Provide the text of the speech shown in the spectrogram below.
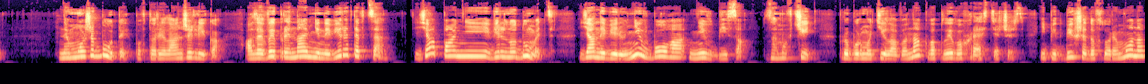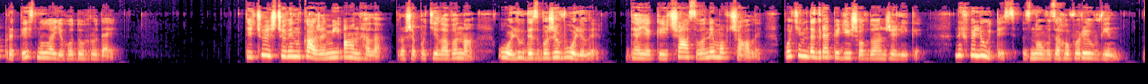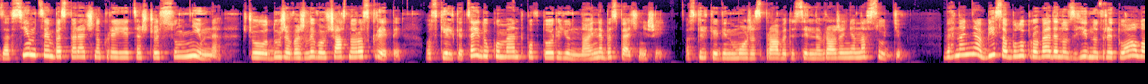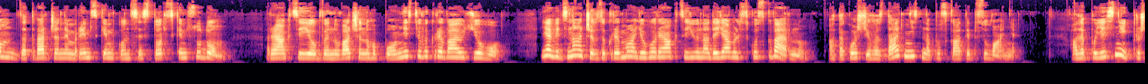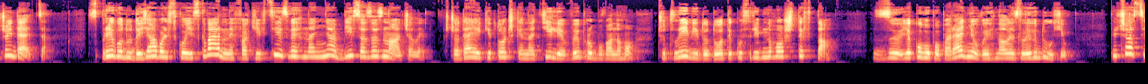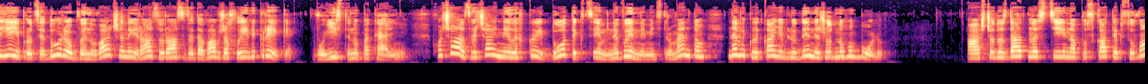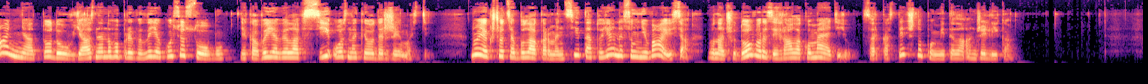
Не може бути, повторила Анжеліка, але ви принаймні не вірите в це? Я, пані вільнодумець, я не вірю ні в Бога, ні в біса. Замовчіть, пробурмотіла вона, квапливо хрестячись і, підбігши до Флоремона, притиснула його до грудей. Ти чуєш, що він каже, мій ангеле, прошепотіла вона. О, люди збожеволіли. Деякий час вони мовчали. Потім Дегре підійшов до Анжеліки. Не хвилюйтесь, знову заговорив він. За всім цим, безперечно, криється щось сумнівне, що дуже важливо вчасно розкрити, оскільки цей документ, повторюю, найнебезпечніший, оскільки він може справити сильне враження на суддів. Вигнання біса було проведено згідно з ритуалом, затвердженим Римським консисторським судом. Реакції обвинуваченого повністю викривають його. Я відзначив, зокрема, його реакцію на диявольську скверну, а також його здатність напускати псування. Але поясніть, про що йдеться. З приводу диявольської скверни фахівці з вигнання біса зазначили, що деякі точки на тілі випробуваного чутливі до дотику срібного штифта з якого попередньо вигнали злих духів. Під час цієї процедури обвинувачений раз у раз видавав жахливі крики, воістину пекельні. Хоча звичайний легкий дотик цим невинним інструментом не викликає в людини жодного болю. А щодо здатності напускати псування, то до ув'язненого привели якусь особу, яка виявила всі ознаки одержимості. Ну, якщо це була Карменсіта, то я не сумніваюся, вона чудово розіграла комедію, саркастично помітила Анжеліка.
